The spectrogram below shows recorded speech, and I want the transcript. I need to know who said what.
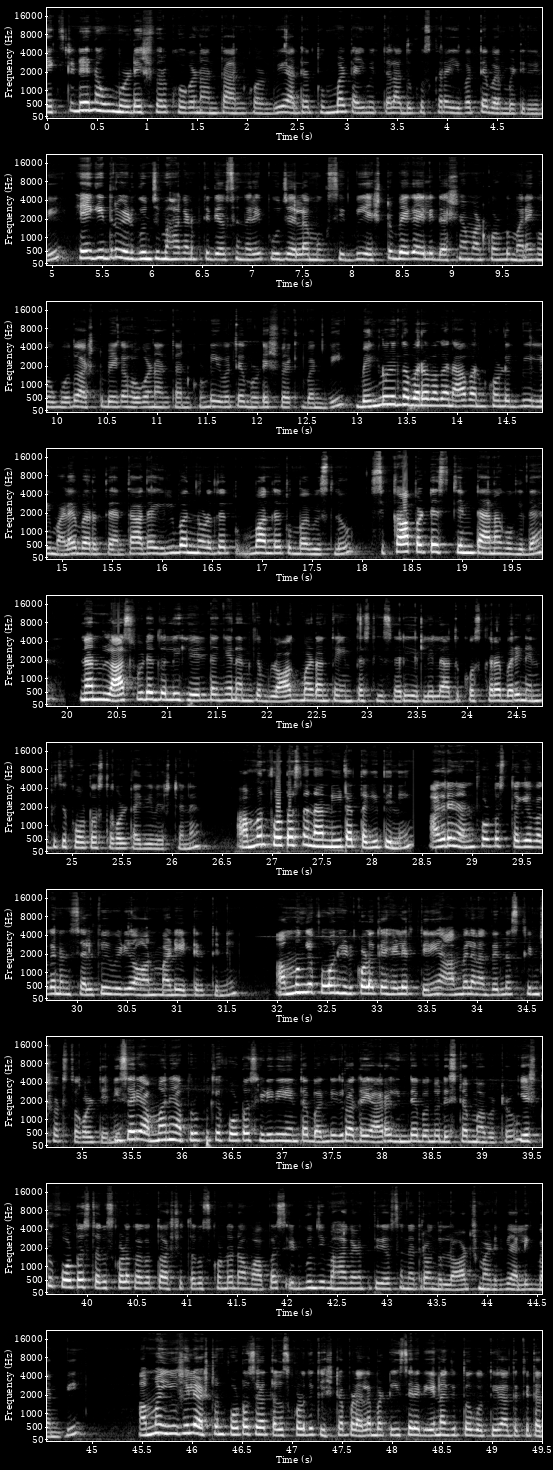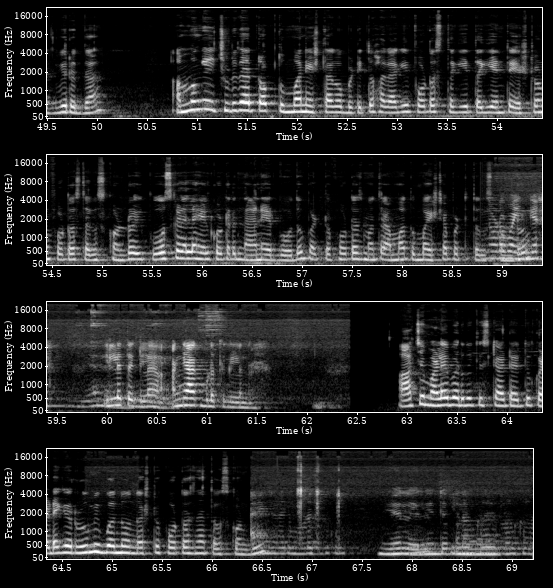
Speaker 1: Next day ನಾವು ಮುರುಡೇಶ್ವರಕ್ಕೆ ಹೋಗೋಣ ಅಂತ ಅನ್ಕೊಂಡ್ವಿ. ಆದರೆ ತುಂಬ ಟೈಮ್ ಇತ್ತಲ್ಲ, ಅದಕ್ಕೋಸ್ಕರ ಇವತ್ತೇ ಬಂದ್ಬಿಟ್ಟಿದ್ವಿ. ಹೇಗಿದ್ರು ಇಡಗುಂಜಿ ಮಹಾಗಣಪತಿ ದೇವಸ್ಥಾನದಲ್ಲಿ ಪೂಜೆ ಎಲ್ಲ ಮುಗಿಸಿದ್ವಿ. ಎಷ್ಟು ಬೇಗ ಇಲ್ಲಿ ದರ್ಶನ ಮಾಡಿಕೊಂಡು ಮನೆಗೆ ಹೋಗ್ಬೋದು, ಅಷ್ಟು ಬೇಗ ಹೋಗೋಣ ಅಂತ ಅನ್ಕೊಂಡು ಇವತ್ತೇ ಮುರುಡೇಶ್ವರಕ್ಕೆ ಬಂದ್ವಿ. ಬೆಂಗಳೂರಿಂದ ಬರೋವಾಗ ನಾವು ಅನ್ಕೊಂಡಿದ್ವಿ ಇಲ್ಲಿ ಮಳೆ ಬರುತ್ತೆ ಅಂತ. ಆದರೆ ಇಲ್ಲಿ ಬಂದು ನೋಡಿದ್ರೆ ತುಂಬ ಅಂದರೆ ತುಂಬ ಬಿಸಿಲು. ಸಿಕ್ಕಾಪಟ್ಟೆ ಸ್ಕಿನ್ ಟ್ಯಾನ್ ಆಗೋಗಿದೆ ನಾನು ಲಾಸ್ಟ್ ವಿಡಿಯೋದಲ್ಲಿ ಹೇಳ್ದಂಗೆ ನನಗೆ ಬ್ಲಾಗ್ ಮಾಡೋಂಥ ಇಂಟ್ರೆಸ್ಟ್ ಈ ಸರಿ ಇರಲಿಲ್ಲ. ಅದಕ್ಕೋಸ್ಕರ ಬರೀ ನೆನಪಿಸಿ ಫೋಟೋಸ್ ತೊಗೊಳ್ತಾ ಇದ್ದೀವಿ ಅಷ್ಟೇ ಅಮ್ಮನ ಫೋಟೋಸ್ನ ನಾನು ನೀಟಾಗಿ ತೆಗಿತೀನಿ. ಆದರೆ ನನ್ನ ಫೋಟೋಸ್ ತೆಗೆಯುವಾಗ ನಾನು ಸೆಲ್ಫಿ ವಿಡಿಯೋ ಆನ್ ಮಾಡಿ ಇಟ್ಟಿರ್ತೀನಿ. ಅಮ್ಮಂಗೆ ಫೋನ್ ಹಿಡ್ಕೊಳ್ಳೋಕೆ ಹೇಳಿರ್ತೀನಿ. ಆಮೇಲೆ ನಾನು ಅದರಿಂದ ಸ್ಕ್ರೀನ್ ಶಾಟ್ಸ್ ತಗೊಳ್ತೀನಿ. ಈ ಸರಿ ಅಮ್ಮನೇ ಅಪರೂಪಕ್ಕೆ ಫೋಟೋಸ್ ಹಿಡಿದೀನಿ ಅಂತ ಬಂದಿದ್ರು. ಆದರೆ ಯಾರೋ ಹಿಂದೆ ಬಂದು ಡಿಸ್ಟರ್ಬ್ ಮಾಡಿಬಿಟ್ರು. ಎಷ್ಟು ಫೋಟೋಸ್ ತೆಗೆಸ್ಕೊಳ್ಳೋಕ್ಕಾಗುತ್ತೋ ಅಷ್ಟು ತೆಗೆಸ್ಕೊಂಡು ನಾವು ವಾಪಸ್ ಇಡ್ಗುಂಜಿ ಮಹಾಗಣಪತಿ ದೇವಸ್ಥಾನ ಹತ್ರ ಒಂದು ಲಾಡ್ಜ್ ಮಾಡಿದ್ವಿ. ಅಲ್ಲಿಗೆ ಬಂದ್ವಿ. ಅಮ್ಮ ಯೂಶಲಿ ಅಷ್ಟೊಂದು ಫೋಟೋಸ್ ಎಲ್ಲ ತೆಗೆಸ್ಕೊಳ್ಳೋದಕ್ಕೆ ಇಷ್ಟಪಡಲ್ಲ. ಬಟ್ ಈ ಸರಿ ಅದು ಏನಾಗಿತ್ತೋ ಗೊತ್ತಿಲ್ಲ. ಅದಕ್ಕೆ ತದ್ವಿರುದ್ಧ ಅಮ್ಮಂಗೆ ಈ ಚೂಡಿದಾರ್ ಟಾಪ್ ತುಂಬಾ ಇಷ್ಟ ಆಗೋಗ್ಬಿಟ್ಟಿತ್ತು. ಹಾಗಾಗಿ ಫೋಟೋಸ್ ತೆಗಿ ತೆಗಿ ಅಂತ ಎಷ್ಟೊಂದು ಫೋಟೋಸ್ ತೆಗೆಸ್ಕೊಂಡ್ರು. ಈ ಪೋಸ್ಗಳೆಲ್ಲ ಹೇಳ್ಕೊಟ್ಟಿರೋದು ನಾನೇ ಇರ್ಬೋದು ಬಟ್ ಫೋಟೋಸ್ ಮಾತ್ರ ಅಮ್ಮ ತುಂಬ ಇಷ್ಟಪಟ್ಟು ತೆಗೆಸ್ಕೊಂಡ್ರು.
Speaker 2: ಹಿಂಗೆ. ಇಲ್ಲ ತೆಗಿಲ್ಲ ಹಂಗೆ ಅಂದ್ರೆ
Speaker 1: ಆಚೆ ಮಳೆ ಬರೋದಕ್ಕೆ ಸ್ಟಾರ್ಟ್ ಆಯಿತು. ಕಡೆಗೆ ರೂಮಿಗೆ ಬಂದು ಒಂದಷ್ಟು ಫೋಟೋಸ್ನ ತೆಗೆಸ್ಕೊಂಡ್ವಿ.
